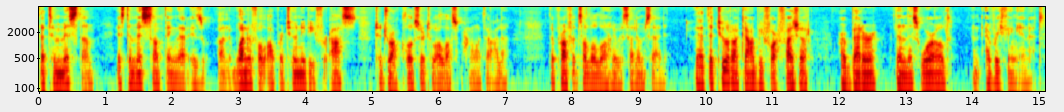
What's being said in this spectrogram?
that to miss them is to miss something that is a wonderful opportunity for us to draw closer to Allah subhanahu wa ta'ala. The Prophet ﷺ said that the two rak'ah before Fajr are better than this world and everything in it,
